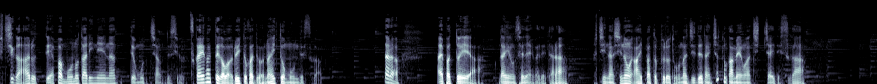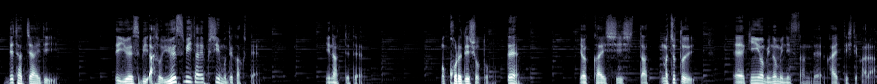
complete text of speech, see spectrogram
縁があるってやっぱ物足りねえなって思っちゃうんですよ。使い勝手が悪いとかではないと思うんですが。たら iPad Air 第4世代が出たら、縁なしの iPad Pro と同じデザイン、ちょっと画面はちっちゃいですが、で、タッチ ID。で、USB、あ、そう、USB Type-C もでかくて、になってて、もうこれでしょと思って、予約開始した。まあ、ちょっと、えー、金曜日飲みに行ってたんで、帰ってきてから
